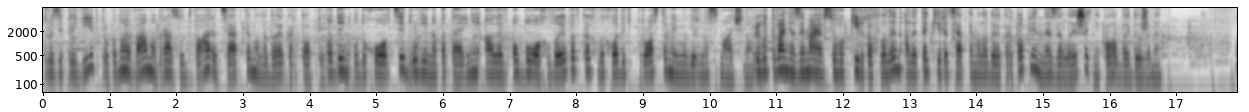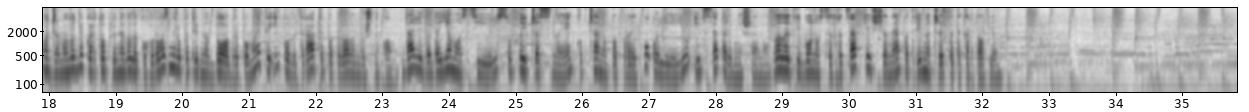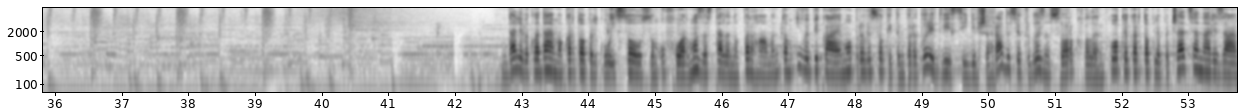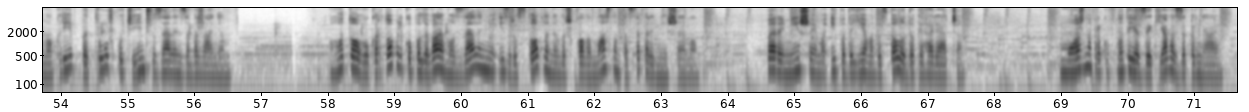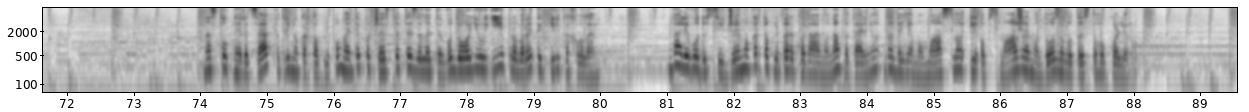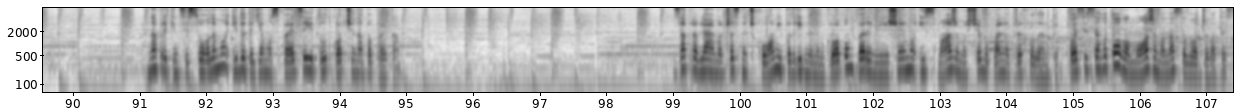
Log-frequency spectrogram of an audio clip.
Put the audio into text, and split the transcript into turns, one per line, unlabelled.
Друзі, привіт! Пропоную вам одразу два рецепти молодої картоплі. Один у духовці, другий на пательні, але в обох випадках виходить просто неймовірно смачно. Приготування займає всього кілька хвилин, але такі рецепти молодої картоплі не залишать нікого байдужими. Отже, молоду картоплю невеликого розміру потрібно добре помити і повитирати паперовим рушником. Далі додаємо сіль, сухий чесник, копчену паприку, олію і все перемішуємо. Великий бонус цих рецептів, що не потрібно чистити картоплю. Далі викладаємо картопельку із соусом у форму, застелену пергаментом, і випікаємо при високій температурі 200 і більше градусів приблизно 40 хвилин. Поки картопля печеться, нарізаємо кріп, петрушку чи іншу зелень за бажанням. Готову картопельку поливаємо зеленню із розтопленим вершковим маслом та все перемішуємо. Перемішуємо і подаємо до столу, доки гаряча. Можна проковтнути язик, я вас запевняю. Наступний рецепт потрібно картоплю помити, почистити, залити водою і проварити кілька хвилин. Далі воду зціджуємо, картоплю перекладаємо на пательню, додаємо масло і обсмажуємо до золотистого кольору. Наприкінці солимо і додаємо спеції, тут копчена паприка. Заправляємо чесничком і подрібненим кропом, перемішуємо і смажимо ще буквально 3 хвилинки. Ось і все готово, можемо насолоджуватись.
